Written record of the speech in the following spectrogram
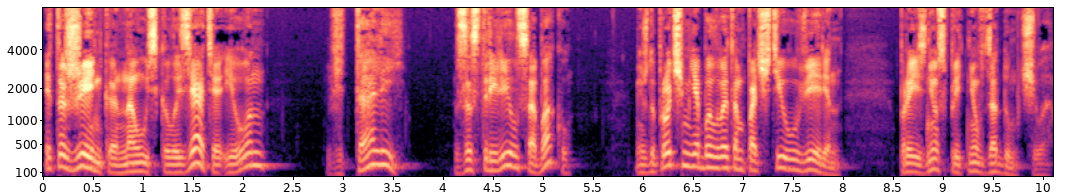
Это Женька науськала зятя, и он... Виталий? Застрелил собаку? Между прочим, я был в этом почти уверен, произнес Плетнев задумчиво.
